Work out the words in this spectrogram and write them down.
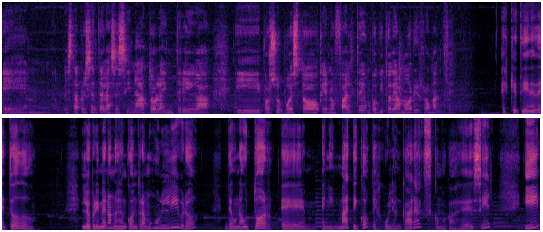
eh, está presente el asesinato, la intriga y por supuesto que no falte un poquito de amor y romance. Es que tiene de todo. Lo primero nos encontramos un libro de un autor eh, enigmático, que es Julian Carax, como acabas de decir, y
